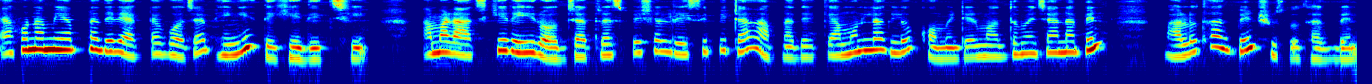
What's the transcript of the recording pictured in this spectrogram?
এখন আমি আপনাদের একটা গজা ভেঙে দেখিয়ে দিচ্ছি। আমার আজকের এই রথযাত্রা স্পেশাল রেসিপিটা আপনাদের কেমন লাগল কমেন্টের মাধ্যমে জানাবেন। ভালো থাকবেন, সুস্থ থাকবেন।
